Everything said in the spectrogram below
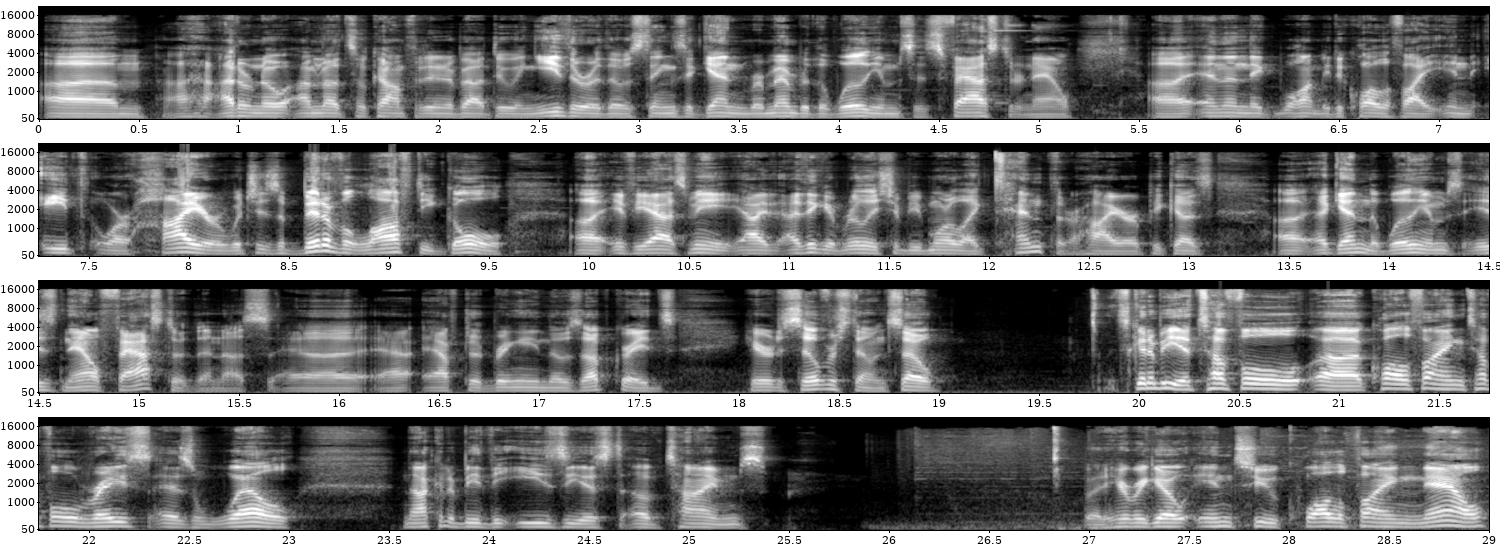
Um, I, I, don't know. I'm not so confident about doing either of those things. Again, remember the Williams is faster now. Uh, and then they want me to qualify in eighth or higher, which is a bit of a lofty goal, uh, if you ask me. I, I, think it really should be more like 10th or higher because, uh, again, the Williams is now faster than us uh, after bringing those upgrades here to Silverstone. So it's going to be a tough old, uh, qualifying, tough old race as well. Not going to be the easiest of times. But here we go into qualifying now.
